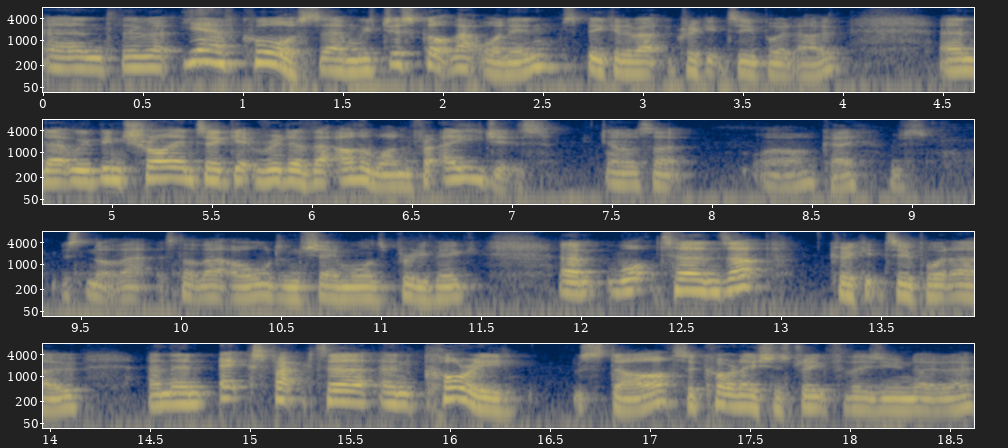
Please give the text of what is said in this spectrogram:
And they were, yeah, of course. Um, we've just got that one in. Speaking about Cricket 2.0, and uh, we've been trying to get rid of that other one for ages. And I was like, well, okay, it's, not that it's not that old, and Shane Warne's pretty big. Um, what turns up? Cricket 2.0, and then X Factor and Corrie star, so Coronation Street for those of you who don't know.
